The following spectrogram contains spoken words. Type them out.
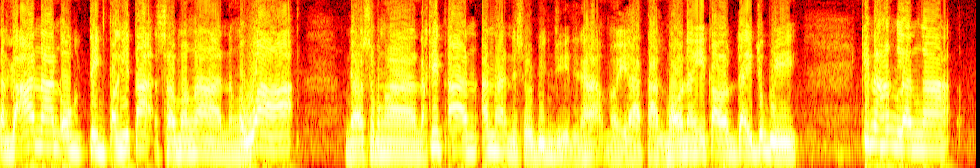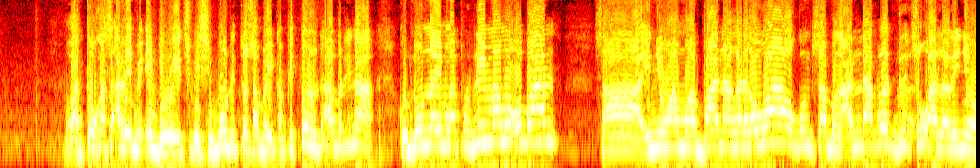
tagaanan og tigpangita sa mga nangawa na sa mga nakitaan anha ni Sir Benji din ha may hatag. Mao nang ikaw dai jubi. Kinahanglan nga mo adto ka sa RMNDWHP Cebu dito sa may kapitol. Aba din na. Kung yung mga problema mo uban sa inyong mga bana nga nagawa o kung sa mga anak mo diretso ala ninyo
